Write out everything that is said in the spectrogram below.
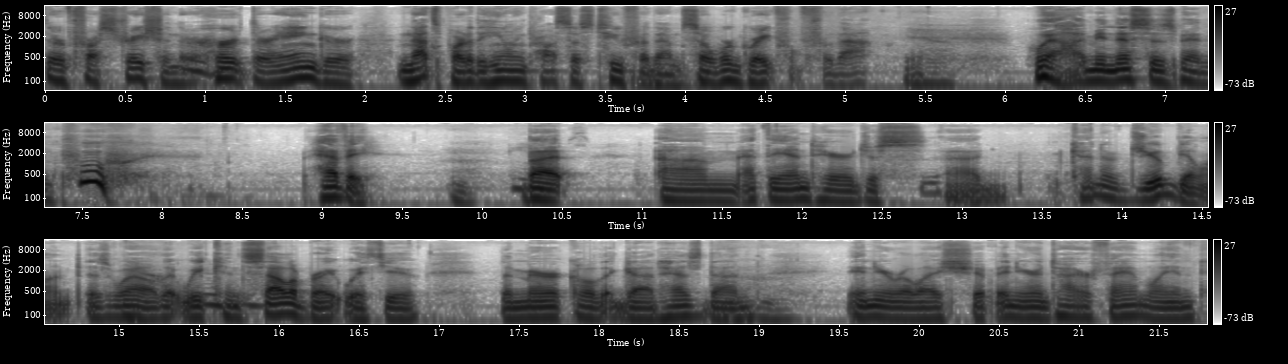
their frustration, their hurt, their anger. And that's part of the healing process too for them. So we're grateful for that. Yeah. Well, I mean, this has been whew, heavy, but um, at the end here, just uh, kind of jubilant as well that we can celebrate with you the miracle that God has done in your relationship, in your entire family. And,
